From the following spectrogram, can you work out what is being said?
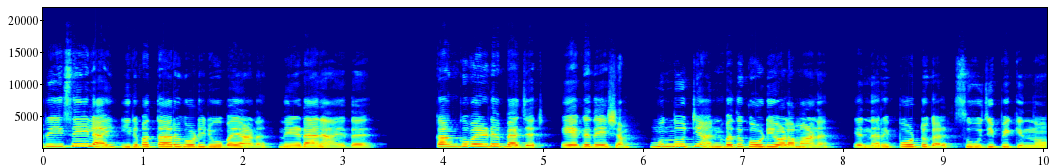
പ്രീസെയിലായി ഇരുപത്താറ് കോടി രൂപയാണ് നേടാനായത്. കങ്കുവയുടെ ബജറ്റ് ഏകദേശം മുന്നൂറ്റി അൻപത് കോടിയോളമാണ് എന്ന് റിപ്പോർട്ടുകൾ സൂചിപ്പിക്കുന്നു.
